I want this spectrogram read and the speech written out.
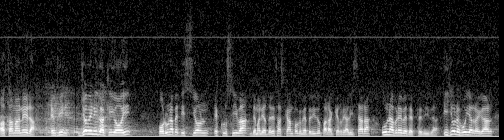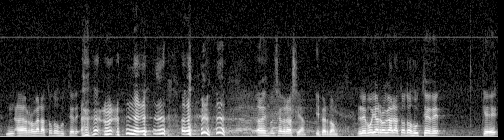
A esta manera. En fin, yo he venido aquí hoy por una petición exclusiva de María Teresa Escampo que me ha pedido para que realizara una breve despedida. Y yo les voy a, regar- a rogar a todos ustedes... Muchas gracias y perdón. Les voy a rogar a todos ustedes que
